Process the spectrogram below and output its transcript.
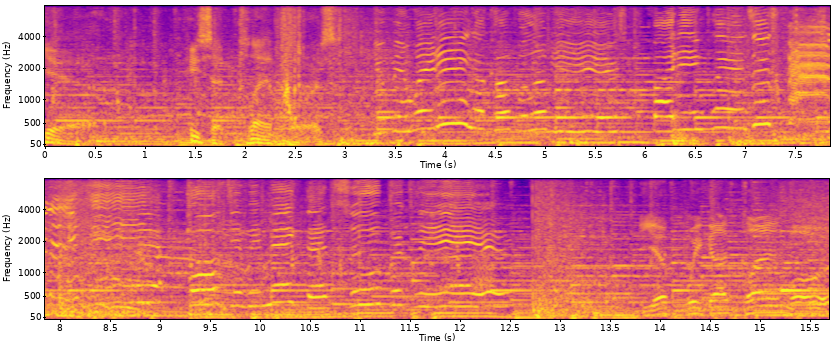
Yeah. He said Clan Wars. You've been waiting a couple of years. Fighting clans is finally here. Oh, did we make that super clear? Yep, we got Clan Wars.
